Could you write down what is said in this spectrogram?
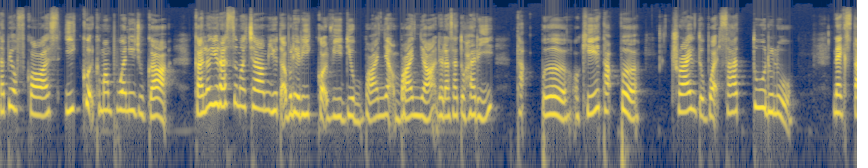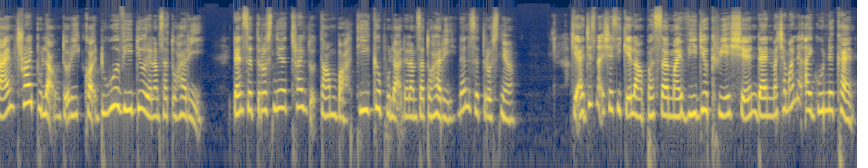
Tapi of course, ikut kemampuan you juga. Kalau you rasa macam you tak boleh record video banyak-banyak dalam satu hari, tak apa, okay? Tak apa. Try untuk buat satu dulu. Next time, try pula untuk record dua video dalam satu hari. Dan seterusnya, try untuk tambah tiga pula dalam satu hari. Dan seterusnya. Okay, I just nak share sikit lah pasal my video creation dan macam mana I gunakan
